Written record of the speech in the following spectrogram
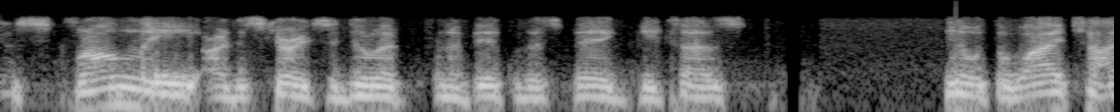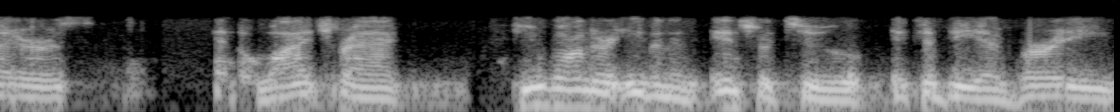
you strongly are discouraged to do it in a vehicle this big because, you know, with the wide tires and the wide track, if you wander even an inch or two, it could be a very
